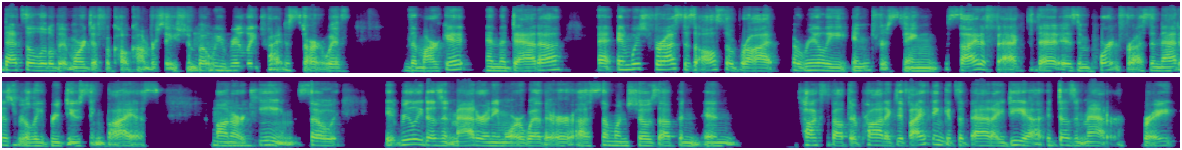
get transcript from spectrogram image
that's a little bit more difficult conversation. Mm-hmm. But we mm-hmm. really try to start with the market and the data, and which for us has also brought a really interesting side effect that is important for us, and that is really reducing bias mm-hmm. on our mm-hmm. team. So it really doesn't matter anymore whether uh, someone shows up and, and talks about their product. If I think it's a bad idea, it doesn't matter, right?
